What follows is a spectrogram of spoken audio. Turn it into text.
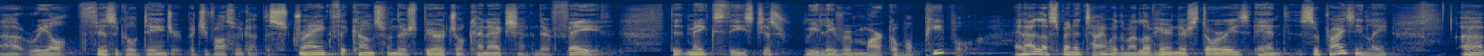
Uh, real physical danger, but you've also got the strength that comes from their spiritual connection and their faith that makes these just really remarkable people. And I love spending time with them. I love hearing their stories. And surprisingly, uh,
